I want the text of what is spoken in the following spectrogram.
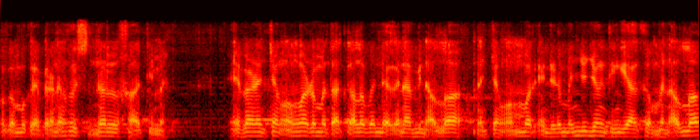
Muka-muka berana husnul khatimah. Ibarat rancang umur dan kalau benda kena bin Allah. Rancang umur yang dia menjunjung tinggi agaman Allah.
